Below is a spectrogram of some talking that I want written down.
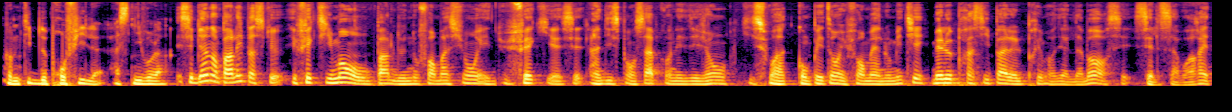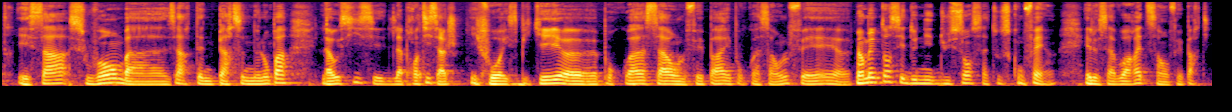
comme type de profil à ce niveau-là? C'est bien d'en parler parce que effectivement, on parle de nos formations et du fait que c'est indispensable qu'on ait des gens qui soient compétents et formés à nos métiers. Mais le principal et le primordial d'abord, c'est le savoir-être. Et ça, souvent, bah, certaines personnes ne l'ont pas. Là aussi, c'est de l'apprentissage. Il faut expliquer euh, pour pourquoi ça on le fait pas et pourquoi ça on le fait. Mais en même temps, c'est donner du sens à tout ce qu'on fait. Hein. Et le savoir-être, ça en fait partie.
